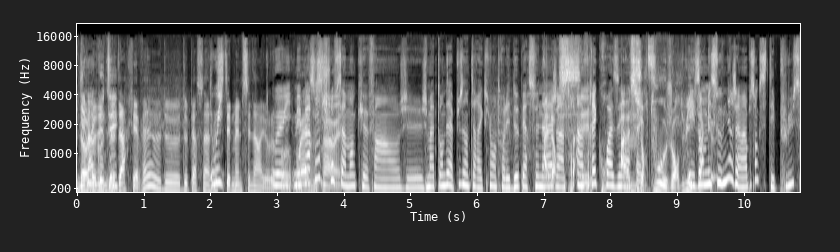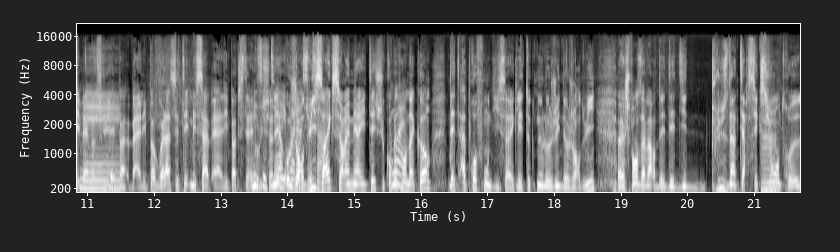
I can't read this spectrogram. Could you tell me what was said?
Dans in côté. the Dark, il y avait deux, deux personnages, mais c'était le même scénario. là, Oui, le mais Ouais, par contre, ça, je trouve ouais. ça manque. Enfin, je, je m'attendais à plus d'interaction entre les deux personnages, Alors, un, vrai croisé Ah, en fait. surtout aujourd'hui. Et dans mes que- souvenirs, j'avais l'impression que c'était plus, Eh ben, parce mais bah, à l'époque, voilà, c'était, mais ça, à l'époque, c'était révolutionnaire. Voilà, Aujourd'hui, c'est vrai que ça aurait mérité, je suis complètement Ouais. d'accord, d'être approfondi, ça, avec les technologies d'aujourd'hui. Euh, je pense d'avoir des, des- des- plus d'intersections Mm. entre. euh,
